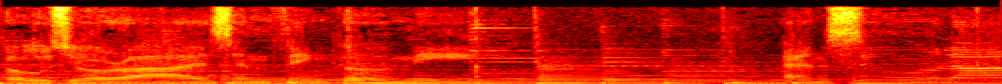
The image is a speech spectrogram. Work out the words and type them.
Close your eyes and think of me soon I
